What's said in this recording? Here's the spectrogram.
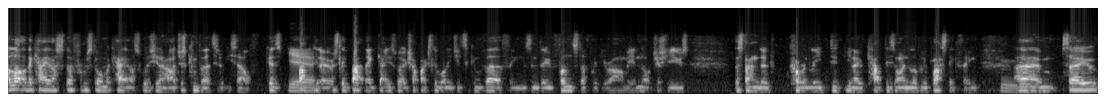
a lot of the chaos stuff from Storm of Chaos was, you know, I just converted it myself because, Yeah. you know, obviously back then Games Workshop actually wanted you to convert things and do fun stuff with your army and not just use the standard currently, you know, CAD designed lovely plastic thing. Hmm. Um, so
